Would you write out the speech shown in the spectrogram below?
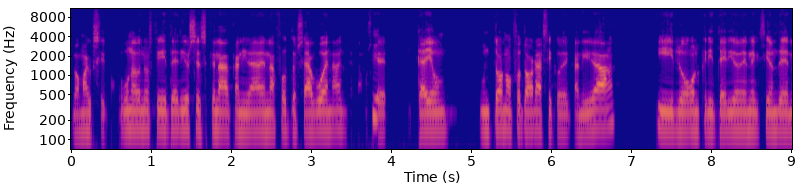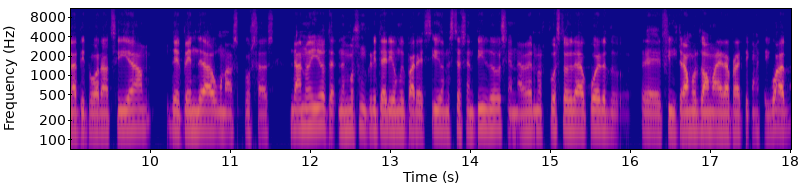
lo máximo. Uno de los criterios es que la calidad en la foto sea buena, intentamos que, que haya un, un, tono fotográfico de calidad y luego el criterio de elección de la tipografía depende de algunas cosas. Dano y yo tenemos un criterio muy parecido en este sentido, sin habernos puesto de acuerdo, eh, filtramos de una manera prácticamente igual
